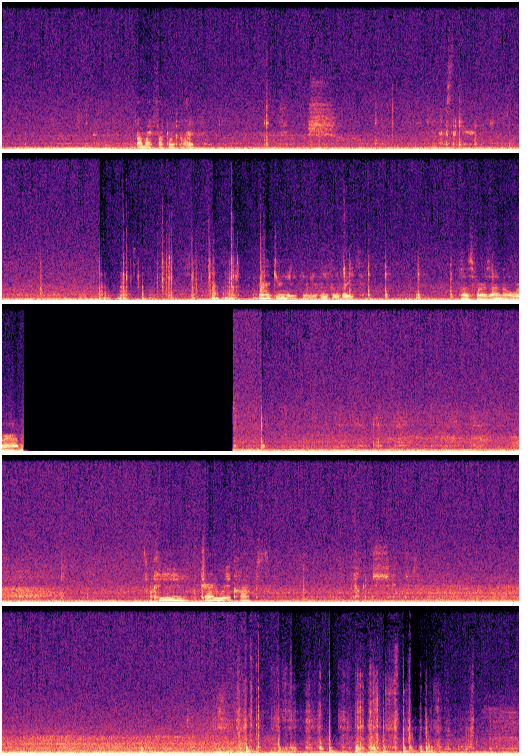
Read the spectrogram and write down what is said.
Oh my fucking god. I'm scared. We're not doing anything illegal, right? As far as I know, we're having. Okay, drive away, cops. Fucking shit.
